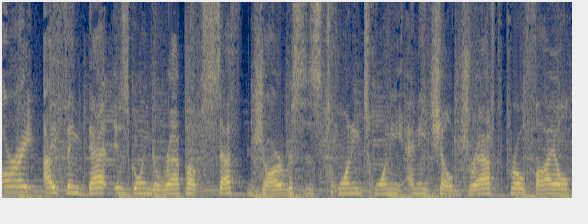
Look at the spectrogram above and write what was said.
All right, I think that is going to wrap up Seth Jarvis's 2020 NHL draft profile.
